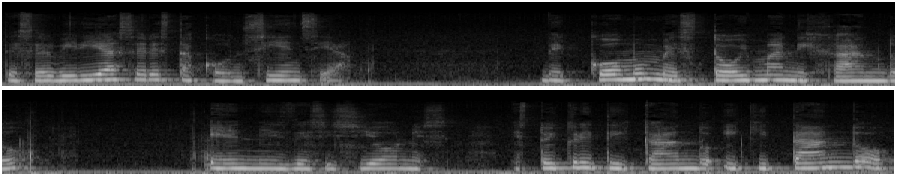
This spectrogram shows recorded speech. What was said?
te serviría hacer esta conciencia de cómo me estoy manejando en mis decisiones. Estoy criticando y quitando,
